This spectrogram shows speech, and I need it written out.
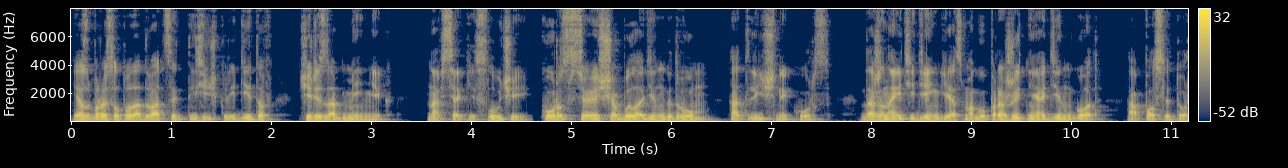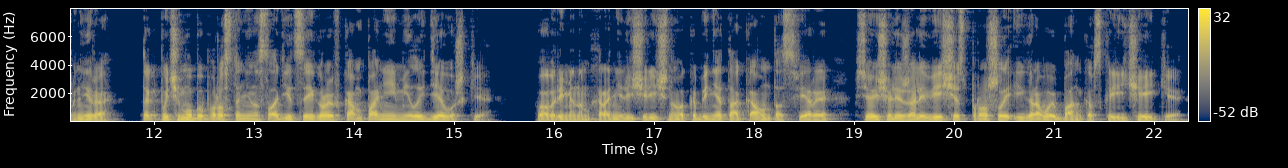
я сбросил туда 20 тысяч кредитов через обменник. На всякий случай. Курс все еще был один к двум. Отличный курс. Даже на эти деньги я смогу прожить не один год. А после турнира... Так почему бы просто не насладиться игрой в компании милой девушки? Во временном хранилище личного кабинета аккаунта сферы все еще лежали вещи с прошлой игровой банковской ячейки.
